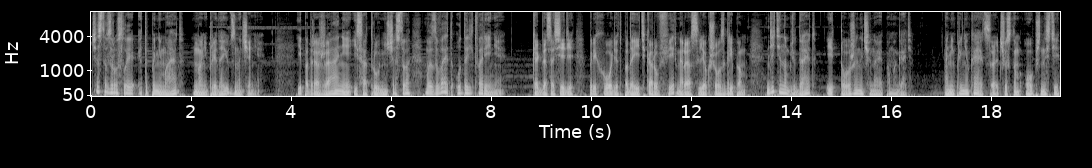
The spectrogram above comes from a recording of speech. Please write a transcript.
Часто взрослые это понимают, но не придают значения. И подражание, и сотрудничество вызывает удовлетворение – когда соседи приходят подоить коров фермера, слегшего с гриппом, дети наблюдают и тоже начинают помогать. Они приникаются чувством общности,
